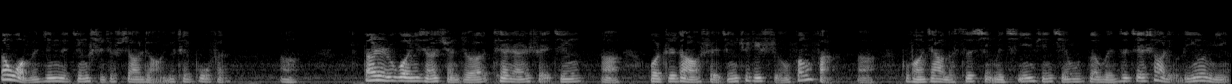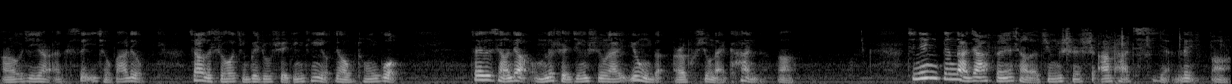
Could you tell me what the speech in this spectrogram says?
那我们今天的晶石就是要疗愈这部分啊。当然，如果你想选择天然水晶啊，或知道水晶具体使用方法啊，不妨加我的私信。每期音频节目的文字介绍里，我的英文名 R O G E R X C 一九八六。加我的时候请备注“水晶听友”，要不通过。再次强调，我们的水晶是用来用的，而不是用来看的啊。今天跟大家分享的晶石是阿帕奇眼泪啊。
